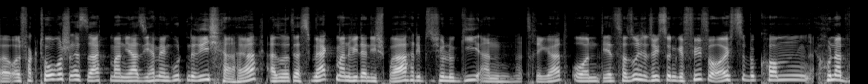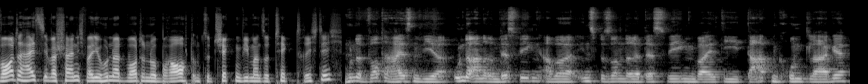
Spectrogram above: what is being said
äh, olfaktorisch ist, sagt man, ja, sie haben ja einen guten Riecher, ja. Also das merkt man, wie dann die Sprache die Psychologie antriggert. Und jetzt versuche ich natürlich so ein Gefühl für euch zu bekommen. 100 Worte heißt ihr wahrscheinlich, weil ihr 100 Worte nur braucht, um zu checken, wie man so tickt, richtig? 100 Worte heißen wir unter anderem deswegen, aber insbesondere deswegen, weil die Datengrundlage,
